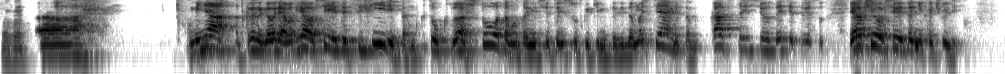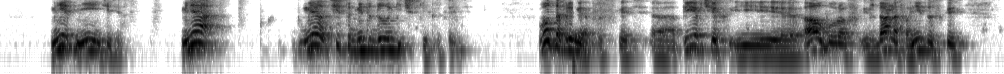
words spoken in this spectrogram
Угу. А, у меня, откровенно говоря, вот я во всей этой цифире, там, кто куда что, там, вот они все трясут какими-то ведомостями, там, КАЦ трясет, эти трясут. Я вообще во все это не хочу лезть. Мне это не интересно. Меня, у меня чисто методологические претензии. Вот, например, так сказать, э, Певчих и Албуров и Жданов, они, так сказать,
